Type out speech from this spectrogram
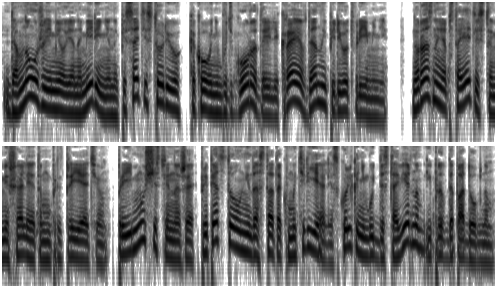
Давно уже имел я намерение написать историю какого-нибудь города или края в данный период времени, но разные обстоятельства мешали этому предприятию. Преимущественно же препятствовал недостаток в материале, сколько-нибудь достоверном и правдоподобном.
